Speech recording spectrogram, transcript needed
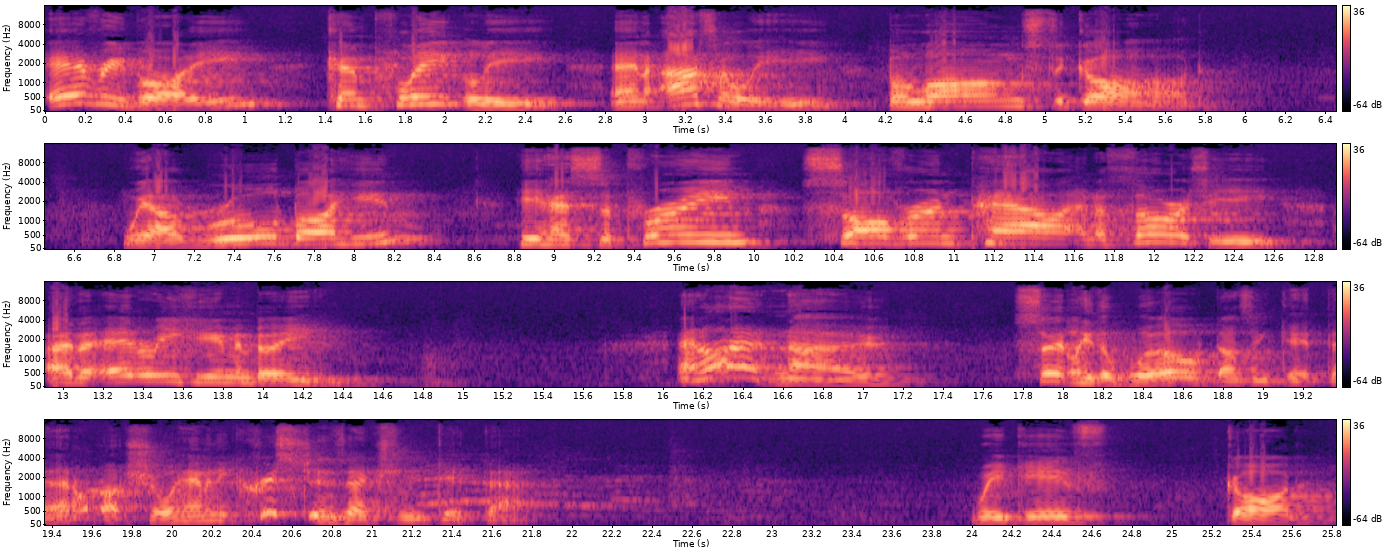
Everybody completely and utterly belongs to God. We are ruled by Him. He has supreme, sovereign power and authority over every human being. And I don't know, certainly the world doesn't get that. I'm not sure how many Christians actually get that. We give God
